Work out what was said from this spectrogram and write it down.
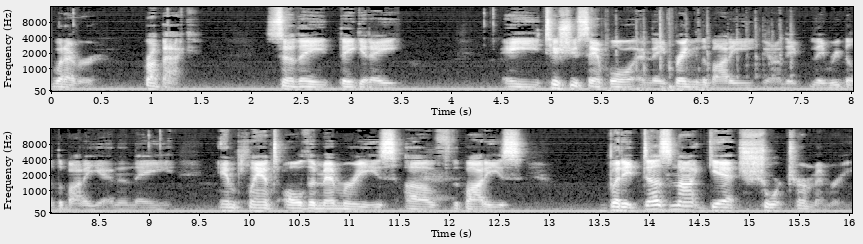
whatever brought back. So they they get a a tissue sample and they bring the body. You know they they rebuild the body and then they implant all the memories of the bodies, but it does not get short term memory.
